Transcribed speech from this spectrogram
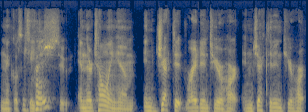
Nicholas His Cage's suit, and they're telling him inject it right into your heart. Inject it into your heart.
